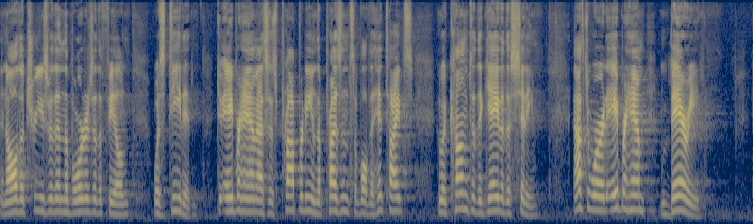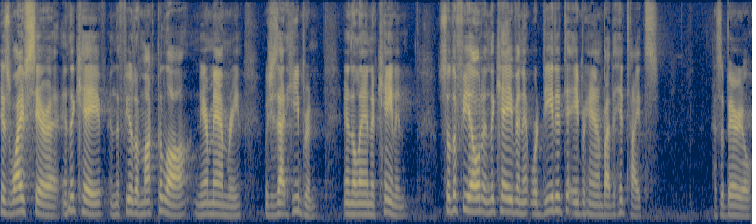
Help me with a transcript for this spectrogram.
and all the trees within the borders of the field, was deeded to Abraham as his property in the presence of all the Hittites who had come to the gate of the city. Afterward, Abraham buried his wife Sarah in the cave in the field of Machpelah near Mamre, which is at Hebron in the land of Canaan. So the field and the cave in it were deeded to Abraham by the Hittites as a burial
